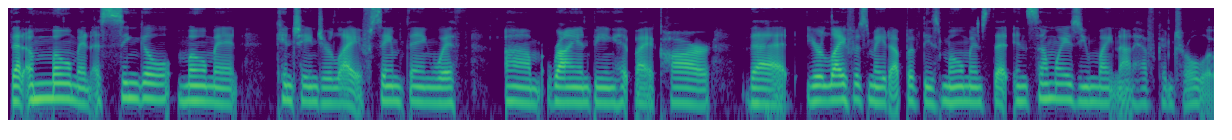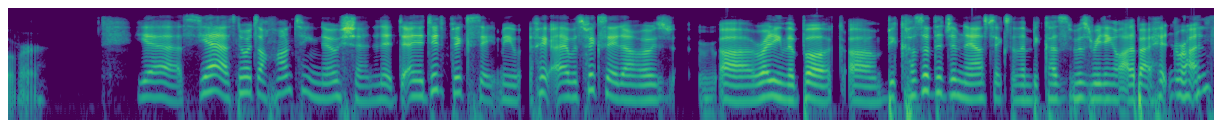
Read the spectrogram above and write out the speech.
that a moment, a single moment can change your life. Same thing with um, Ryan being hit by a car, that your life is made up of these moments that in some ways you might not have control over. Yes, yes. No, it's a haunting notion, and it and it did fixate me. I was fixated on. I was uh, writing the book um, because of the gymnastics and then because I was reading a lot about hit and runs,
